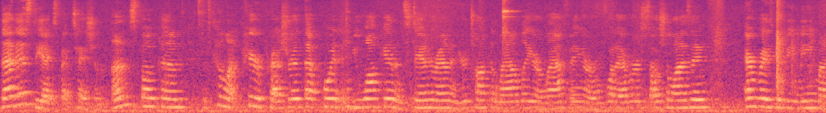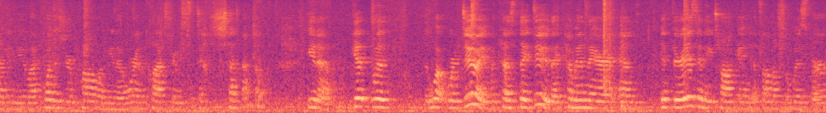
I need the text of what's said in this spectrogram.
that is the expectation. Unspoken, it's kind of like peer pressure at that point. If you walk in and stand around and you're talking loudly or laughing or whatever, socializing, everybody's gonna be mean mugging you, like, what is your problem, you know, we're in the classroom, sit down, shut up. You know, get with what we're doing, because they do, they come in there and if there is any talking, it's almost a whisper,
